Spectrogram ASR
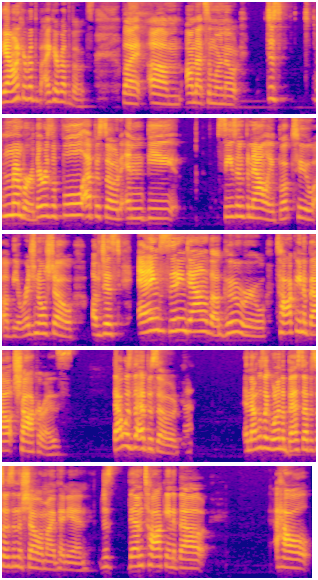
Yeah, I don't care about the I care about the boats. But um on that similar note, just remember there was a full episode in the season finale, book two of the original show of just Aang sitting down with a guru talking about chakras. That was the episode. and that was like one of the best episodes in the show in my opinion just them talking about how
